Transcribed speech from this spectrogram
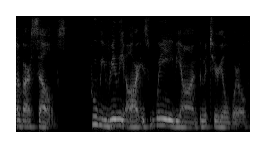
of ourselves. Who we really are is way beyond the material world.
